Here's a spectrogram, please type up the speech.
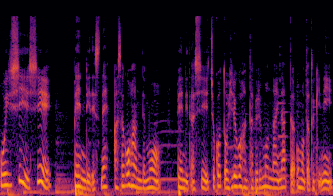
美味しいし便利ですね。朝ごはんでも便利だしちょこっとお昼ご飯食べるもんないなって思った時に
